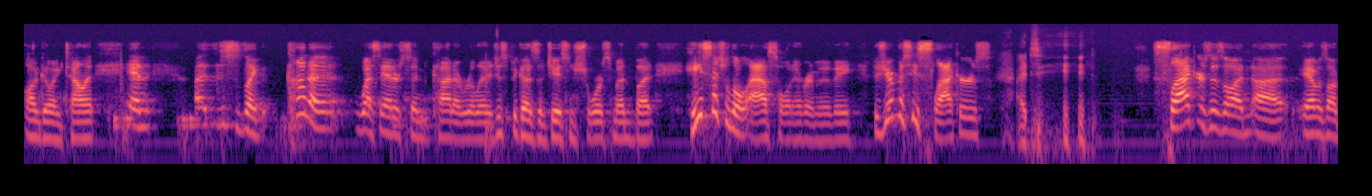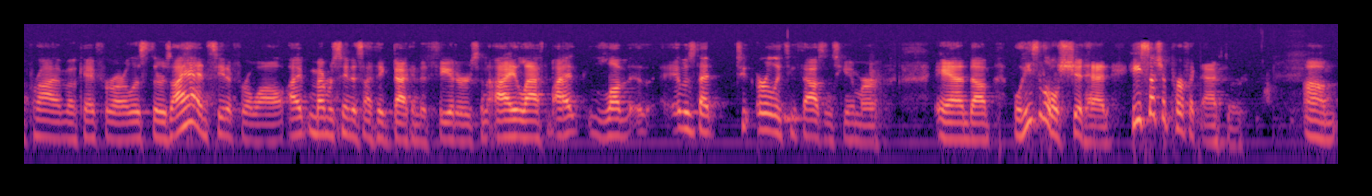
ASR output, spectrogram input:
ongoing talent, and uh, this is like kind of Wes Anderson kind of related, just because of Jason Schwartzman. But he's such a little asshole in every movie. Did you ever see Slackers? I did. Slackers is on uh, Amazon Prime. Okay, for our listeners, I hadn't seen it for a while. I remember seeing this, I think, back in the theaters, and I laughed. I love it. It was that two, early 2000s humor, and um, well, he's a little shithead. He's such a perfect actor. Um,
